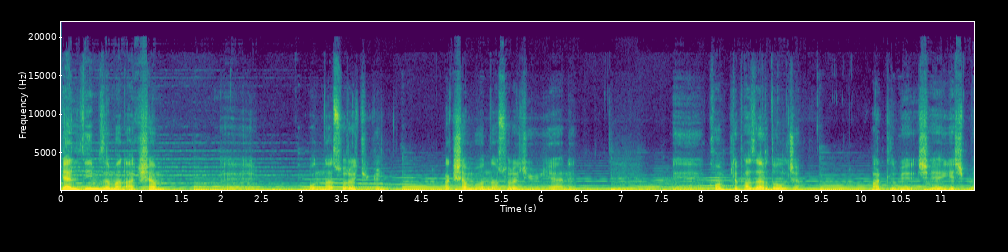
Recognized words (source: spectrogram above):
Geldiğim zaman akşam e, ondan sonraki gün akşam ve ondan sonraki gün yani e, komple pazarda olacağım. Farklı bir şeye geçme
